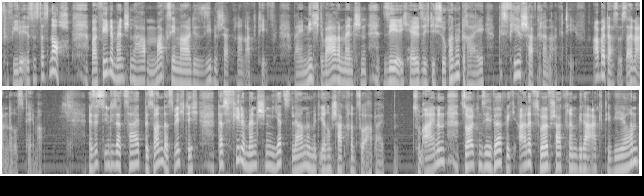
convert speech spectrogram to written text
Für viele ist es das noch, weil viele Menschen haben maximal diese sieben Chakren aktiv. Bei nicht wahren Menschen sehe ich hellsichtig sogar nur drei bis vier Chakren aktiv. Aber das ist ein anderes Thema. Es ist in dieser Zeit besonders wichtig, dass viele Menschen jetzt lernen, mit ihren Chakren zu arbeiten. Zum einen sollten sie wirklich alle zwölf Chakren wieder aktivieren,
